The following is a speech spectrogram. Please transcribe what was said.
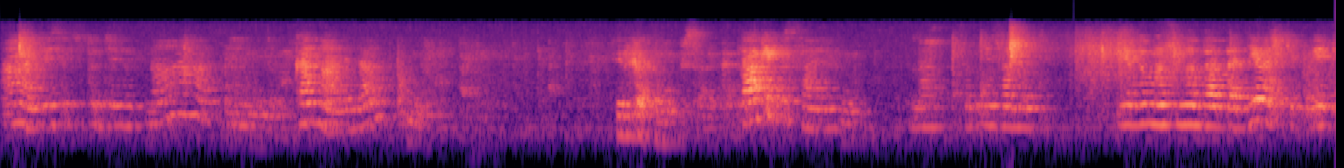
А, 10 119. В канале, да? Или как там написали? канал? Так и писали. Да, чтобы не забыть. Я думаю, что надо отдать девочке премию.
